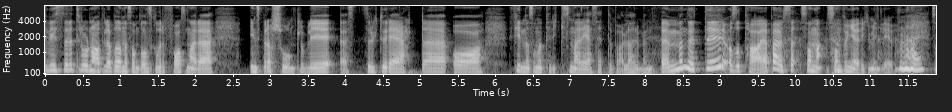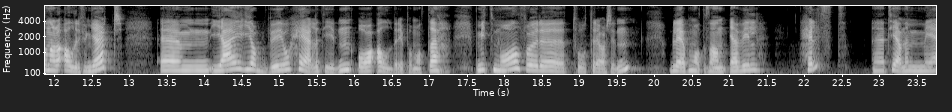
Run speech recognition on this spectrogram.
hvis dere tror nå at i løpet av denne samtalen skal dere få sånn herre inspirasjon til å bli eh, strukturerte og finne sånne triks som der jeg setter på alarmen fem minutter, og så tar jeg pause. Sånn, sånn fungerer ikke mitt liv. Nei. Sånn har det aldri fungert. Jeg jobber jo hele tiden og aldri, på en måte. Mitt mål for eh, to-tre år siden ble på en måte sånn Jeg vil helst eh, tjene me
